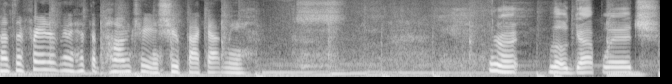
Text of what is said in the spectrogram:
I was afraid I was gonna hit the palm tree and shoot back at me. All right, little gap wedge.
